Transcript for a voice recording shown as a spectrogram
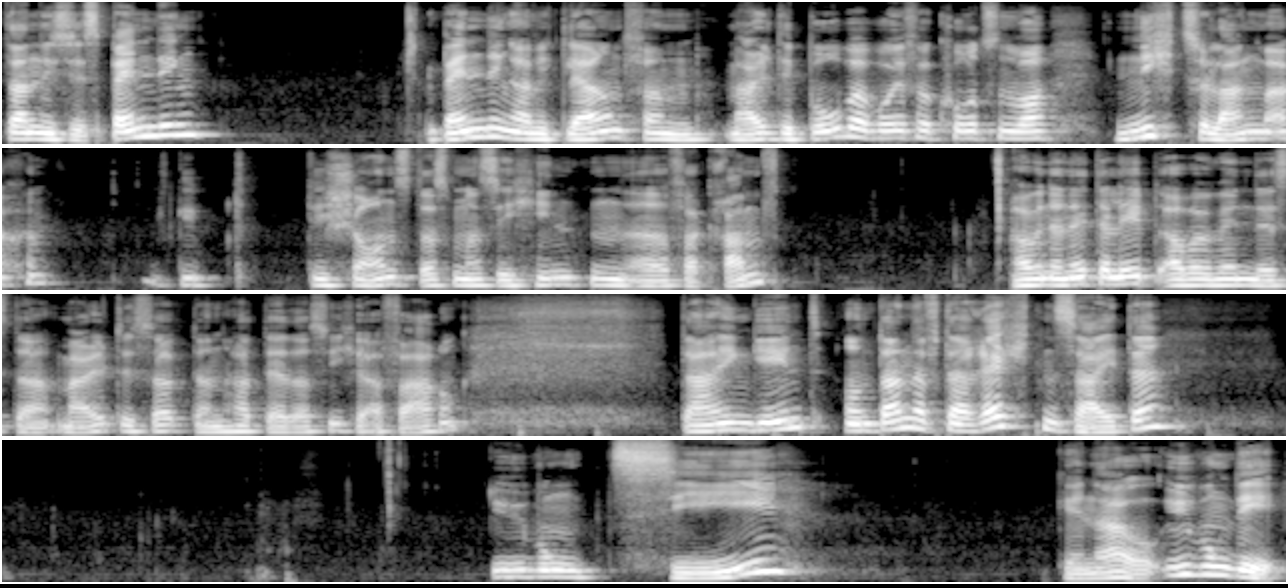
Dann ist es Bending. Bending habe ich gelernt vom Malte Burba, wo ich vor kurzem war. Nicht zu lang machen. Gibt die Chance, dass man sich hinten äh, verkrampft. Habe ich noch nicht erlebt, aber wenn das der Malte sagt, dann hat er da sicher Erfahrung dahingehend. Und dann auf der rechten Seite Übung C. Genau, Übung D.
